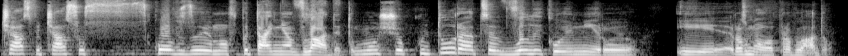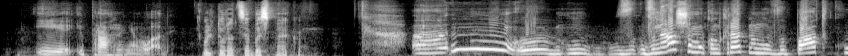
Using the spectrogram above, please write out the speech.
час від часу сковзуємо в питання влади, тому що культура це великою мірою і розмова про владу, і, і прагнення влади. Культура це безпека. Е, ну, е, В нашому конкретному випадку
